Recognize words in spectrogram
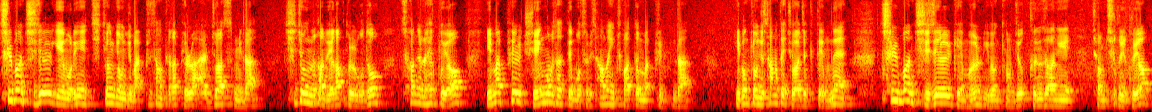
7번 지젤 괴물이 직전 경주 마필 상태가 별로 안 좋았습니다. 시종일관 외곽 돌고도 선회를 했고요. 이 마필 주행검사 때 모습이 상당히 좋았던 마필입니다. 이번 경주 상태 좋아졌기 때문에 7번 지젤 괴물 이번 경주 근선이 점치고 있고요.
